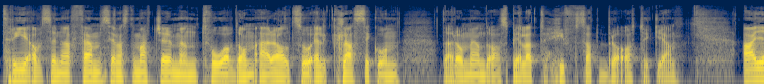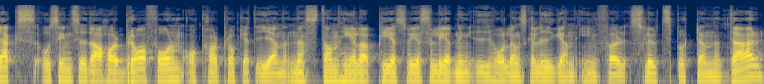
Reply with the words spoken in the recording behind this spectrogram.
tre av sina fem senaste matcher, men två av dem är alltså El Clasicon, där de ändå har spelat hyfsat bra, tycker jag. Ajax å sin sida har bra form och har plockat igen nästan hela PSVs ledning i holländska ligan inför slutspurten där.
